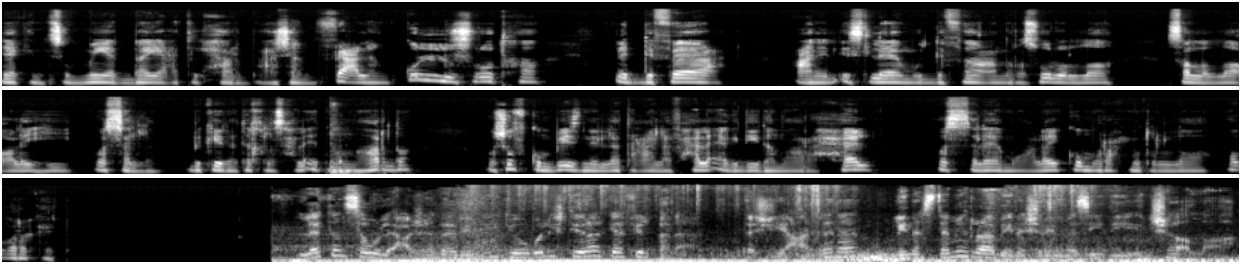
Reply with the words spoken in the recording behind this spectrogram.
لكن سميت بيعة الحرب عشان فعلا كل شروطها الدفاع عن الإسلام والدفاع عن رسول الله صلى الله عليه وسلم. بكده تخلص حلقتنا النهاردة. وأشوفكم بإذن الله تعالى في حلقة جديدة مع رحال. والسلام عليكم ورحمة الله وبركاته. لا تنسوا الإعجاب بالفيديو والاشتراك في القناة. تشجيعا لنا لنستمر بنشر المزيد إن شاء الله.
